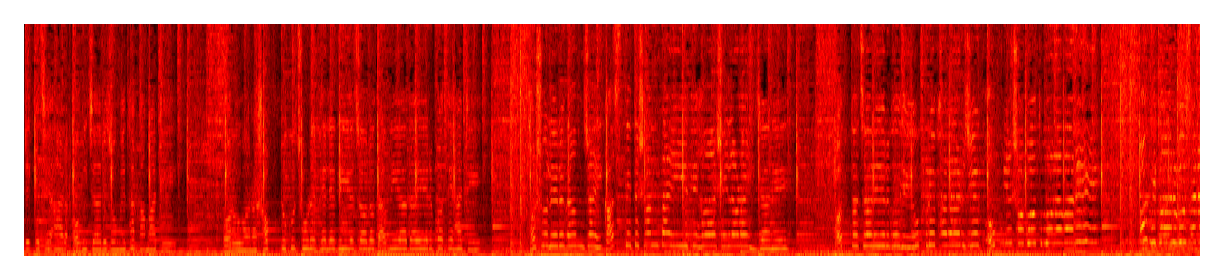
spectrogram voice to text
ডেকেছে আর অবিচারে জমে থাকা মাটি। পরোয়ানা সবটুকু ছুঁড়ে ফেলে দিয়ে চলো দাবি আদায়ের পথে হাঁটি। ফসলের দাম চাই কাস্তেতে শান্তাই, ইতিহাস লড়াই জানে। অত্যাচারের গলি উপড়ে ফেলার যে অগ্নি শপথ বলা মানে। অধিকার বুঝে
